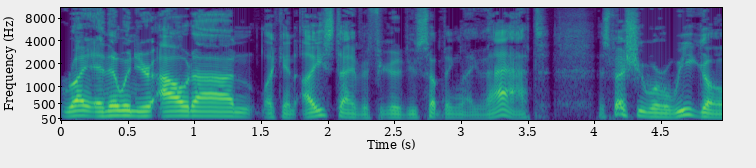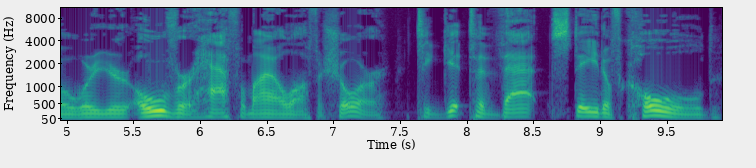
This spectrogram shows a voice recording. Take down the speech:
Right. And then when you're out on like an ice dive, if you're going to do something like that, especially where we go, where you're over half a mile off of shore, to get to that state of cold,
